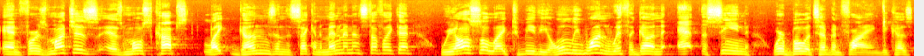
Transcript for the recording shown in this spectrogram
and for as much as, as most cops like guns and the Second Amendment and stuff like that, we also like to be the only one with a gun at the scene where bullets have been flying because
